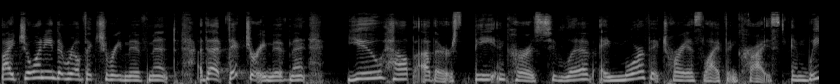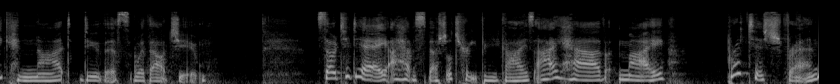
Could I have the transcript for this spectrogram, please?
By joining the Real Victory Movement, the Victory Movement, you help others be encouraged to live a more victorious life in Christ, and we cannot do this without you. So today I have a special treat for you guys. I have my British friend,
